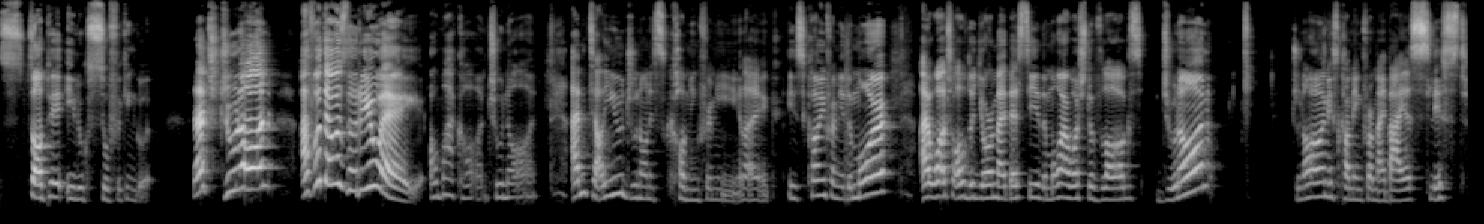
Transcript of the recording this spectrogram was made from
Stop it, he looks so freaking good. That's Junon! I thought that was the Ryuhei. Oh my god, Junon. I'm telling you, Junon is coming for me. Like, he's coming for me. The more I watch all the You're My Bestie, the more I watch the vlogs, Junon, Junon is coming from my bias list.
